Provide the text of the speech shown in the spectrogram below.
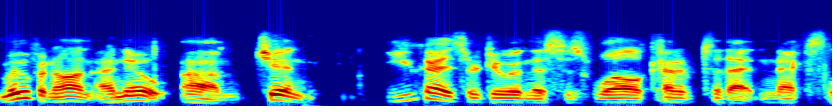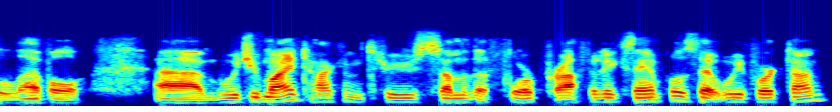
moving on i know um, jen you guys are doing this as well, kind of to that next level. Um, would you mind talking through some of the for-profit examples that we've worked on?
